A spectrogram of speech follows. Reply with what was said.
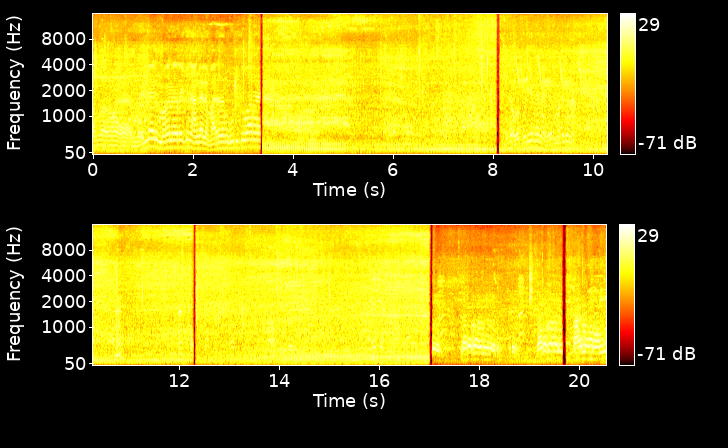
எல்லாரும் மகனரைக்கும் நாங்கள் வரதன் கூட்டிட்டு வரேன் இல்லை ஒரு குடியும் தானே வேறு மட்டும் தானே நடைபவனி ஆரம்பமாகி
